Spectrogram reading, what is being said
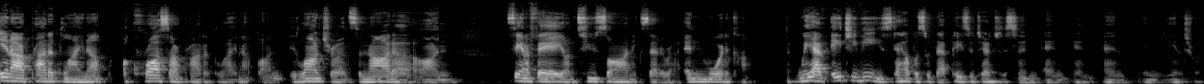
in our product lineup, across our product lineup on Elantra, on Sonata, on Santa Fe, on Tucson, et cetera, and more to come. We have HEVs to help us with that pace of transition and, and, and in the interim.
